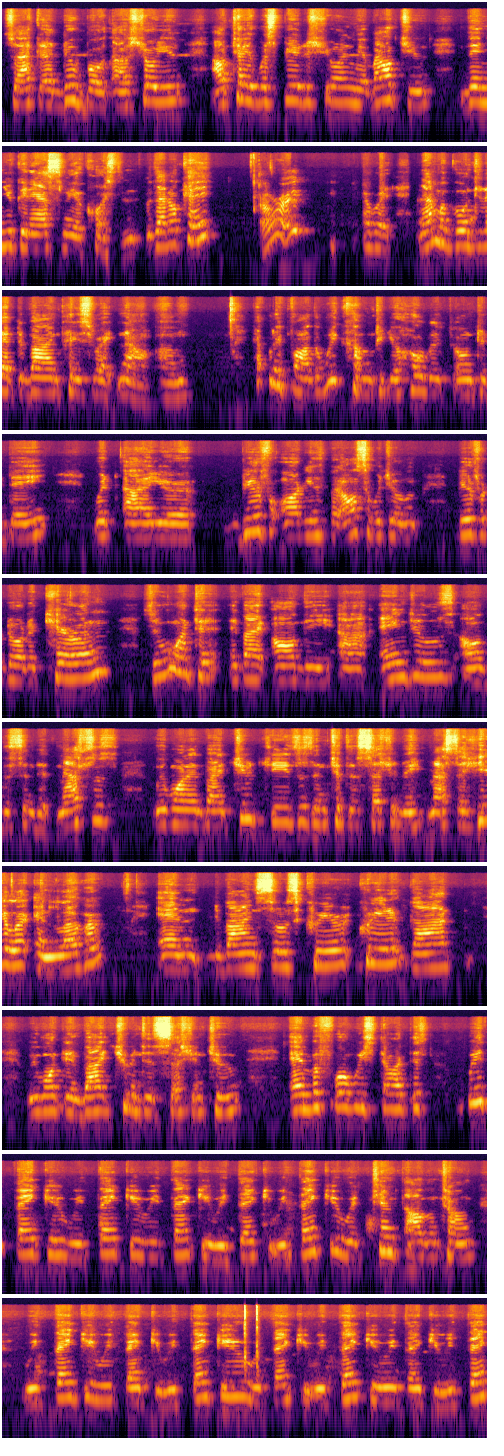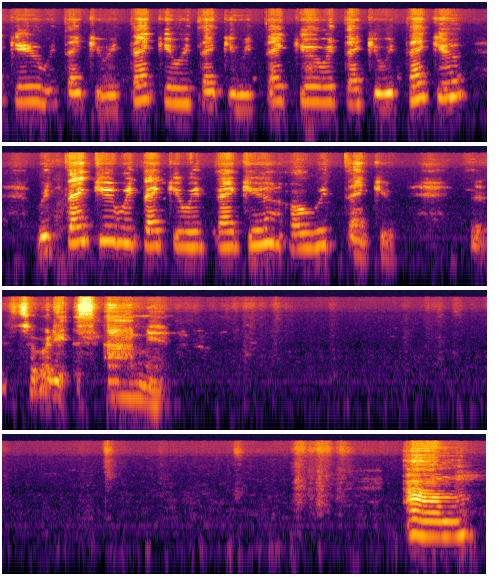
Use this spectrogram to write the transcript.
So I could do both. I'll show you, I'll tell you what spirit is showing me about you. Then you can ask me a question. Is that okay? All right. All right. And I'm going to go into that divine place right now. Um, Heavenly Father, we come to your holy throne today with uh, your beautiful audience, but also with your beautiful daughter, Carolyn. So we want to invite all the uh, angels, all the ascended masters. We want to invite you, Jesus, into this session, the master healer and lover and divine source creator, God. We want to invite you into this session too. And before we start this, we thank you, we thank you, we thank you, we thank you, we thank you with 10,000 tongues. We thank you, we thank you, we thank you, we thank you, we thank you, we thank you, we thank you, we thank you, we thank you, we thank you, we thank you, we thank you, we thank you, we thank you, we thank you, we thank you, oh, we thank you. So it is. Amen. Um,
